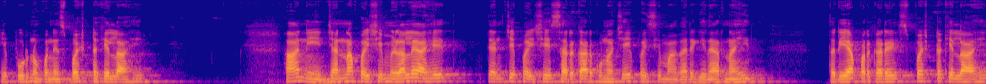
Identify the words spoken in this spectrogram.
हे पूर्णपणे स्पष्ट केलं आहे. आणि ज्यांना पैसे मिळाले आहेत त्यांचे पैसे सरकार कुणाचेही पैसे माघारी घेणार नाहीत तर या प्रकारे स्पष्ट केलं आहे.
